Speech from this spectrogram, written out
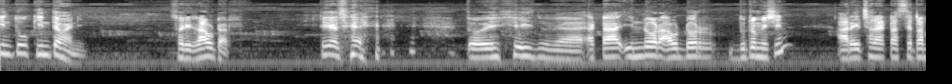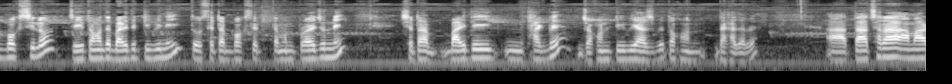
কিন্তু কিনতে হয়নি। সরি রাউটার ঠিক আছে? তো এই একটা ইনডোর আউটডোর দুটো মেশিন আর এছাড়া একটা সেট বক্স ছিল, যেহেতু আমাদের বাড়িতে টিভি নেই, তো সেট বক্সের তেমন প্রয়োজন নেই। সেটা বাড়িতেই থাকবে, যখন টিভি আসবে তখন দেখা যাবে। আর তাছাড়া আমার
